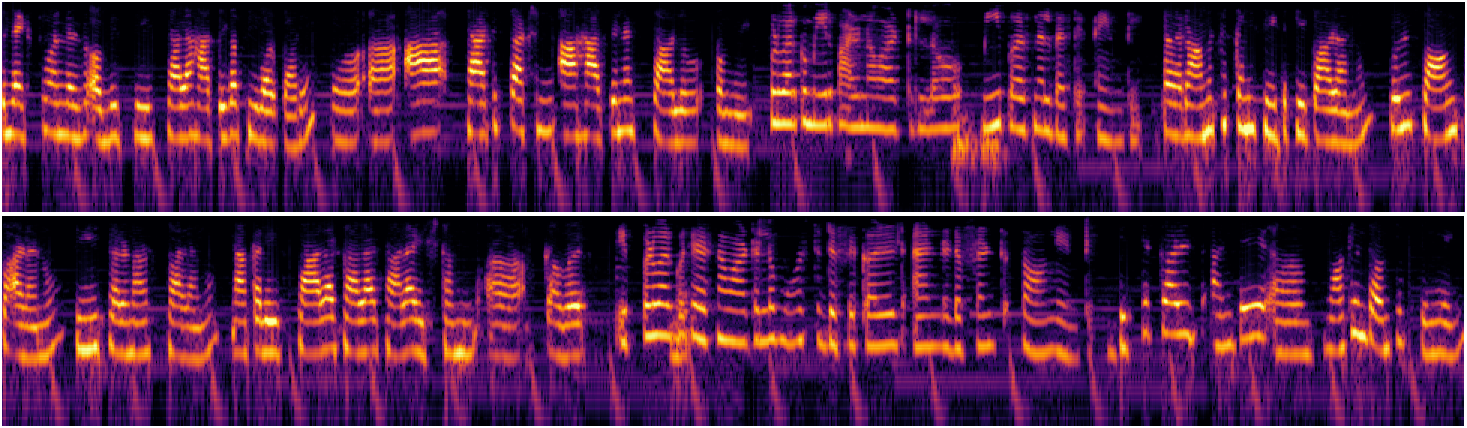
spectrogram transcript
the next one is obviously చాలా హ్యాపీగా ఫీల్ అవుతారు. సో ఆ సాటిస్ఫాక్షన్ ఆ హ్యాపీనెస్ చాలు ఇప్పుడు వరకు మీరు పాడిన వాటిల్లో మీ పర్సనల్ బెస్ట్ ఏంటి? రామచక్కని సీతకి పాడాను. ఫుల్ సాంగ్ పాడాను. శ్రీ శరణాస్ పాడాను. నాకు అది చాలా చాలా చాలా ఇష్టం కవర్ ఇప్పటి వరకు చేసిన వాటిల్లో most difficult and different song ఏంటి? డిఫికల్ట్ అంటే not in terms of singing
